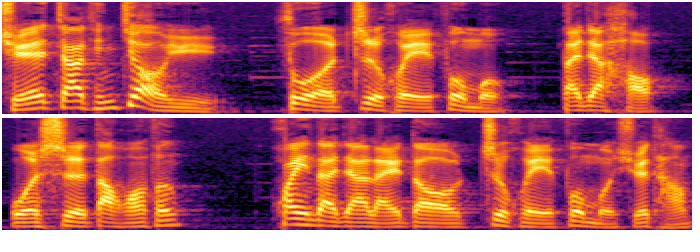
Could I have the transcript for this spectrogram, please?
学家庭教育，做智慧父母。大家好，我是大黄蜂，欢迎大家来到智慧父母学堂。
